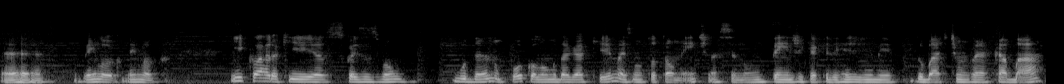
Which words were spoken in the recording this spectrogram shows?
É, bem louco, bem louco. E claro que as coisas vão mudando um pouco ao longo da HQ, mas não totalmente, né? Você não entende que aquele regime do Batman vai acabar,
